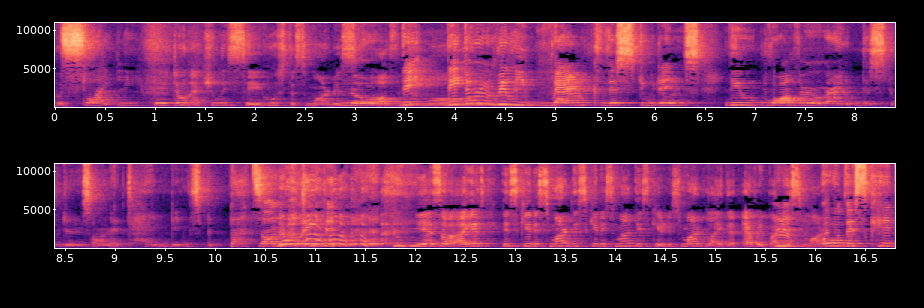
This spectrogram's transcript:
But slightly. they don't actually say who's the smartest No, of they they don't really rank the students. They rather rank the students on attendance, but that's unrelated. yeah, so I guess this kid is smart, this kid is smart, this kid is smart, like that. Everybody's smart. oh, this kid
